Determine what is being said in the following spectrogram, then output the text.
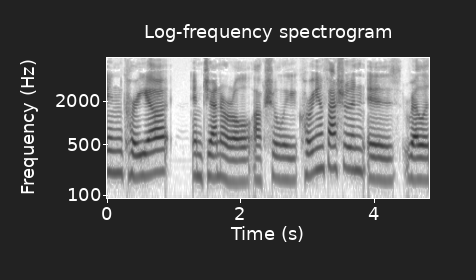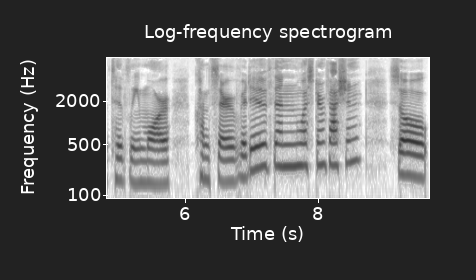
in Korea, in general, actually, Korean fashion is relatively more conservative than Western fashion. So,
